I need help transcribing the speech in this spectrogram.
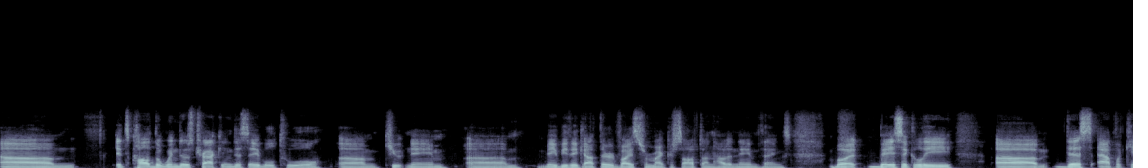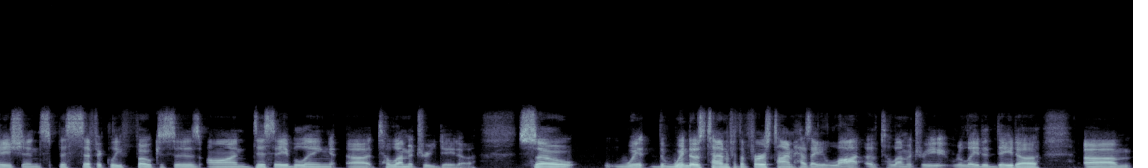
um, it's called the Windows Tracking Disable tool. Um, cute name. Um, maybe they got their advice from Microsoft on how to name things. But basically, um, this application specifically focuses on disabling uh, telemetry data. So with the Windows 10 for the first time has a lot of telemetry related data, um,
